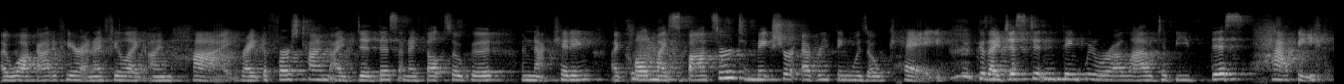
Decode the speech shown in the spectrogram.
I walk out of here and I feel like I'm high, right? The first time I did this and I felt so good, I'm not kidding. I called my sponsor to make sure everything was okay because I just didn't think we were allowed to be this happy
